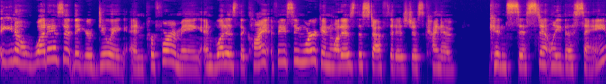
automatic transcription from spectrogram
you know, what is it that you're doing and performing, and what is the client facing work, and what is the stuff that is just kind of consistently the same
